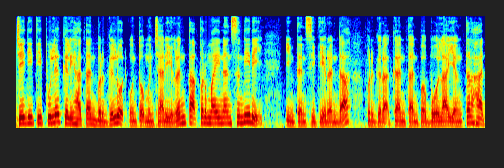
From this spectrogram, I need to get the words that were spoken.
JDT pula kelihatan bergelut untuk mencari rentak permainan sendiri. Intensiti rendah, pergerakan tanpa bola yang terhad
